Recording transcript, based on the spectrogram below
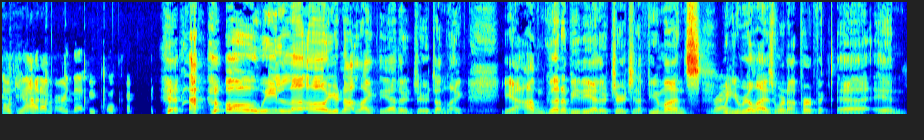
oh god i've heard that before oh, we love. Oh, you're not like the other church. I'm like, yeah, I'm gonna be the other church in a few months right. when you realize we're not perfect. Uh, and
